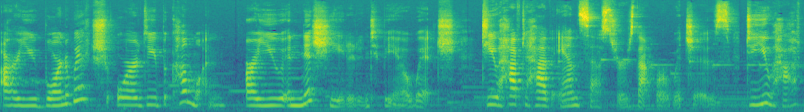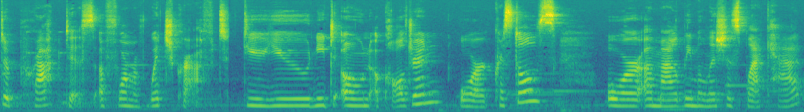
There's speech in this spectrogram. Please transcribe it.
Are you born a witch or do you become one? Are you initiated into being a witch? Do you have to have ancestors that were witches? Do you have to practice a form of witchcraft? Do you need to own a cauldron or crystals or a mildly malicious black cat?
